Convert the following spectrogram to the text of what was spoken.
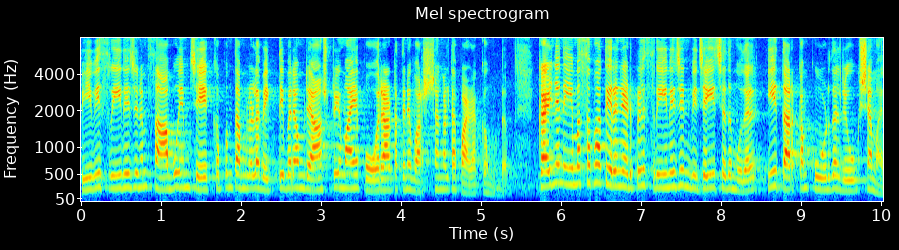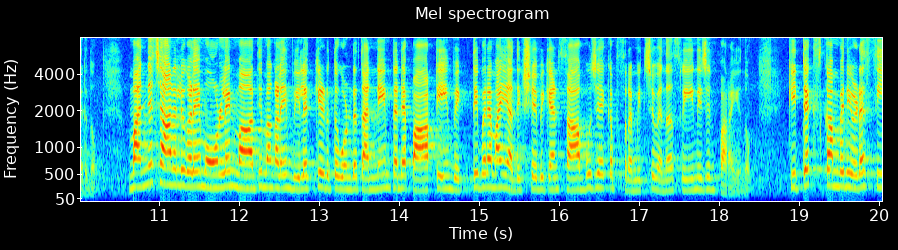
പി വി ശ്രീനിജനും സാബു എം ജേക്കബും തമ്മിലുള്ള വ്യക്തിപരവും രാഷ്ട്രീയമായ പോരാട്ടത്തിന് വർഷങ്ങളുടെ പഴക്കമുണ്ട്. കഴിഞ്ഞ നിയമസഭാ തിരഞ്ഞെടുപ്പിൽ ശ്രീനിജൻ വിജയിച്ചത് മുതൽ ഈ തർക്കം കൂടുതൽ രൂക്ഷമായിരുന്നു. മഞ്ഞ ചാനലുകളെയും ഓൺലൈൻ മാധ്യമങ്ങളെയും വിലക്കെടുത്തുകൊണ്ട് തന്നെയും തന്റെ പാർട്ടിയെയും വ്യക്തിപരമായി അധിക്ഷേപിക്കാൻ സാബു ജേക്കബ് ശ്രമിച്ചുവെന്ന് ശ്രീനിജൻ പറയുന്നു. കിറ്റക്സ് കമ്പനിയുടെ സി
